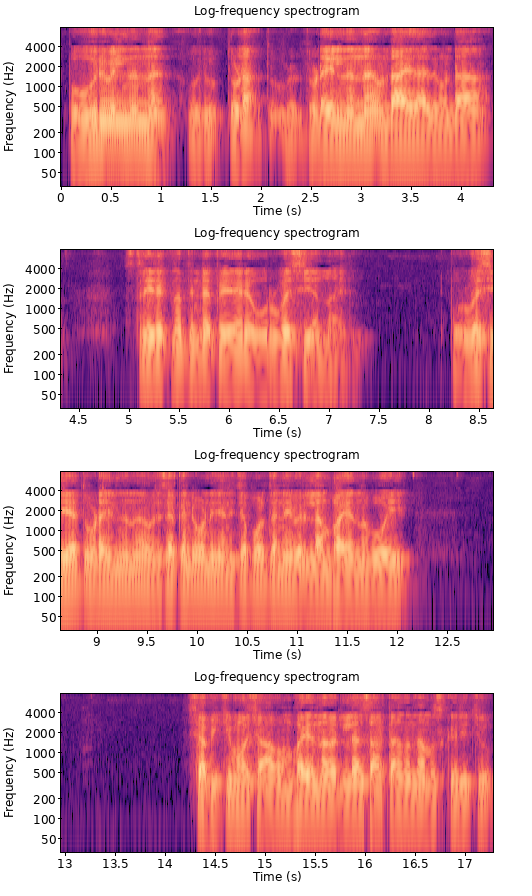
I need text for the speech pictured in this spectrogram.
അപ്പോൾ ഊരുവിൽ നിന്ന് ഒരു തുട തുടയിൽ നിന്ന് ഉണ്ടായതായതുകൊണ്ട് ആ സ്ത്രീരത്നത്തിന്റെ പേര് ഉർവശി എന്നായിരുന്നു. ഉർവശിയെ തുടയിൽ നിന്ന് ഒരു സെക്കൻഡ് കൊണ്ട് ജനിച്ചപ്പോൾ തന്നെ ഇവരെല്ലാം ഭയന്നു പോയി. ശപിക്കുമോ ശാപം ഭയന്ന് അവരെല്ലാം സാഷ്ടാംഗം നമസ്കരിച്ചു.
